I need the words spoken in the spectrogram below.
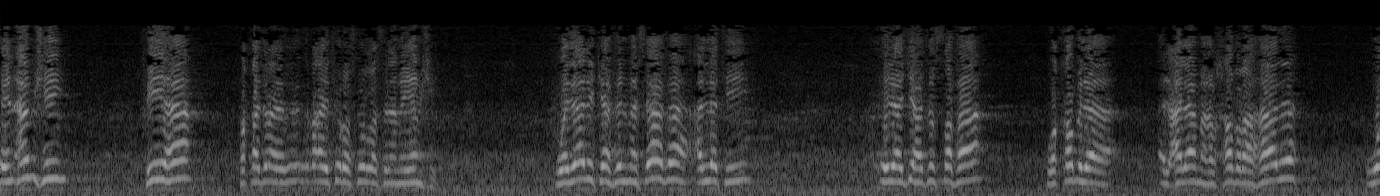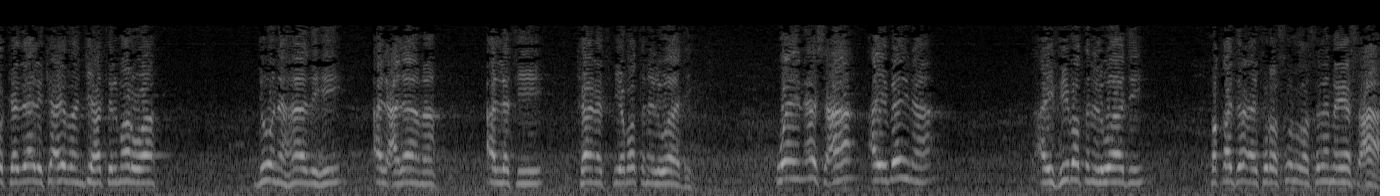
إن أمشي فيها فقد رأيت رسول الله صلى الله عليه وسلم يمشي. وذلك في المسافة التي إلى جهة الصفا وقبل العلامة الخضراء هذه وكذلك أيضا جهة المروة دون هذه العلامة التي كانت في بطن الوادي. وإن أسعى أي بين أي في بطن الوادي فقد رأيت رسول الله صلى الله عليه وسلم يسعى.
